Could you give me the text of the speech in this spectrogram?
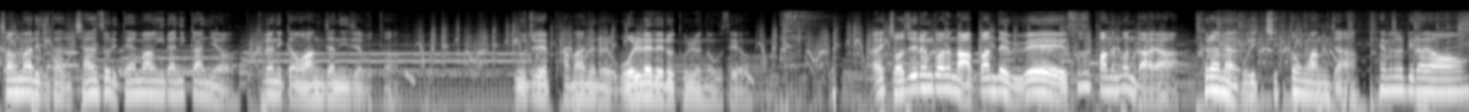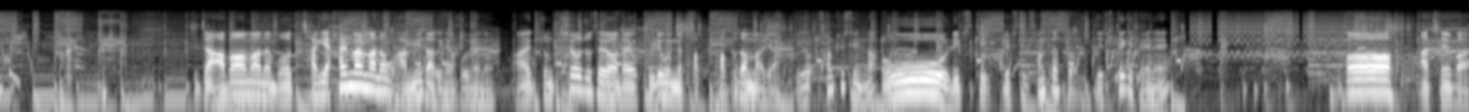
정말이지 다들 잔소리 대망이라니깐요. 그러니까 왕자는 이제부터 우주의 밤하늘을 원래대로 돌려놓으세요. 아니 저지른 거는 아빠인데 왜 수습하는 건 나야? 그러면 우리 쥐똥 왕자 행운을 빌어요. 진짜 아바마는 뭐 자기 할 말만 하고 갑니다 그냥 보면은. 아 좀 치워주세요. 나 이거 굴리고 있는데 바, 바쁘단 말이야. 이거 삼킬 수 있나? 오 립스틱. 립스틱 삼켰어. 립스틱이 되네? 어 아 제발.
